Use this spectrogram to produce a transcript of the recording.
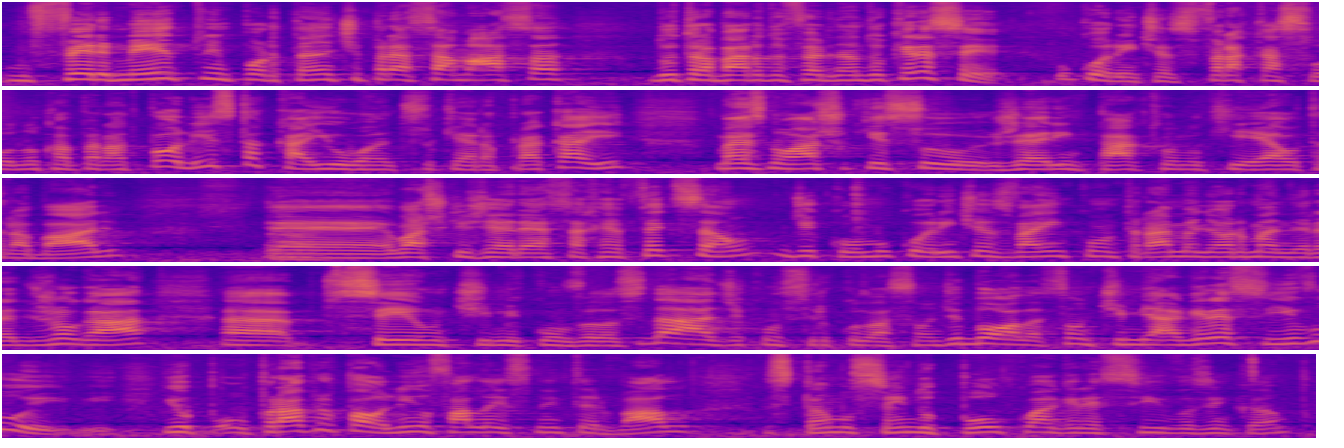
um fermento importante para essa massa do trabalho do Fernando crescer. O Corinthians fracassou no Campeonato Paulista, caiu antes do que era para cair, mas não acho que isso gere impacto no que é o trabalho. É, eu acho que gera essa reflexão de como o Corinthians vai encontrar a melhor maneira de jogar, ah, ser um time com velocidade, com circulação de bola, ser um time agressivo. E, e o, o próprio Paulinho fala isso no intervalo: estamos sendo pouco agressivos em campo.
